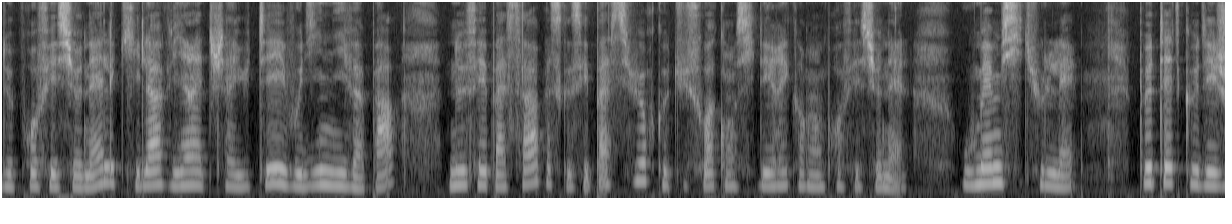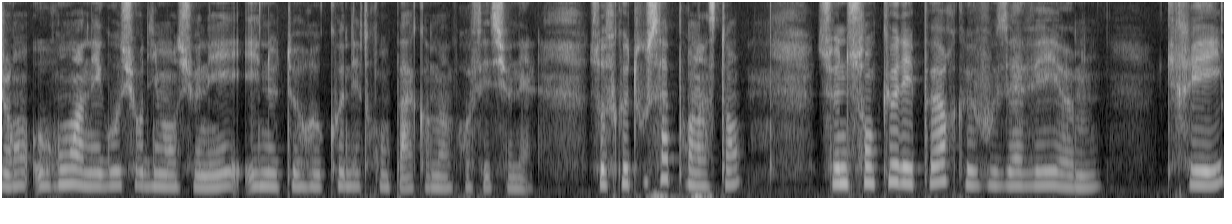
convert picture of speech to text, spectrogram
de professionnel, qui là vient être chahuté et vous dit n'y va pas, ne fais pas ça parce que c'est pas sûr que tu sois considéré comme un professionnel. Ou même si tu l'es, peut-être que des gens auront un ego surdimensionné et ne te reconnaîtront pas comme un professionnel. Sauf que tout ça pour l'instant, ce ne sont que des peurs que vous avez euh, créées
